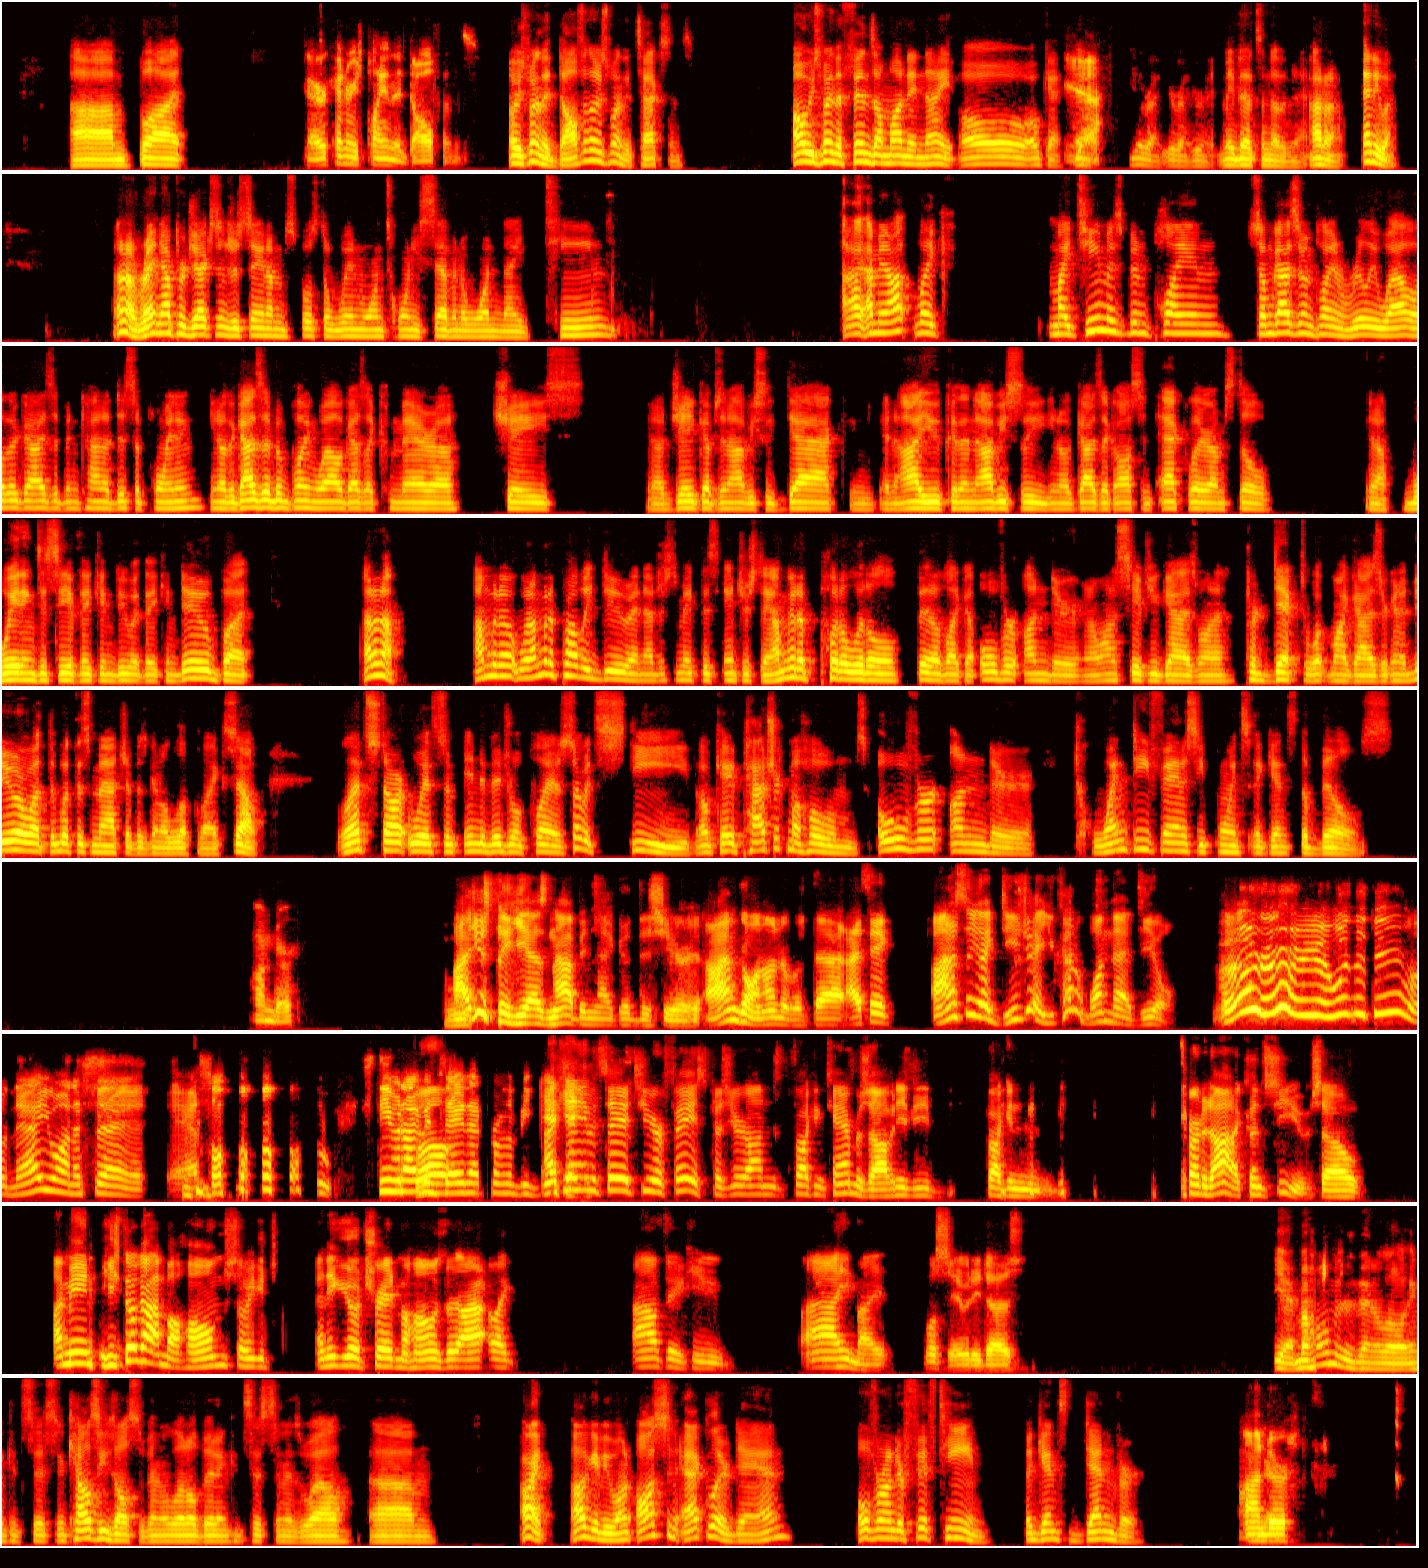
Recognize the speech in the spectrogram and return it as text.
Um, but Derrick Henry's playing the Dolphins. oh, he's playing the Dolphins. Oh, he's playing the Texans. Oh, he's playing the Finns on Monday night. Oh, okay. Yeah. you're right. You're right. You're right. Maybe that's another night. I don't know. Anyway, I don't know. Right now, projections are saying I'm supposed to win 127 to 119. I, I mean, I like my team has been playing. Some guys have been playing really well. Other guys have been kind of disappointing. You know, the guys that have been playing well, guys like Kamara, Chase, you know, Jacobs, and obviously Dak and, and Aiyuk, and then obviously, you know, guys like Austin Ekeler. I'm still, you know, waiting to see if they can do what they can do, but I don't know. I'm gonna what I'm gonna probably do right now just to make this interesting. I'm gonna put a little bit of like an over under, and I want to see if you guys want to predict what my guys are gonna do or what the, what this matchup is gonna look like. So let's start with some individual players. So it's Steve. Okay, Patrick Mahomes over under 20 fantasy points against the Bills. Under. I just think he has not been that good this year. I'm going under with that. I think honestly, like DJ, you kind of won that deal. Oh, I won the deal. Now you want to say it, asshole. Steve and I have Well, been saying that from the beginning. I can't even say it to your face because you're on fucking cameras off, and if you fucking turned it on, I couldn't see you. So, I mean, he still got Mahomes, so he could, and he could go trade Mahomes, but I like, I don't think he, ah, he might. We'll see what he does. Yeah, Mahomes has been a little inconsistent. Kelce's also been a little bit inconsistent as well. Um, all right, I'll give you one. Austin Ekeler, Dan, over under 15 against Denver. Under.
